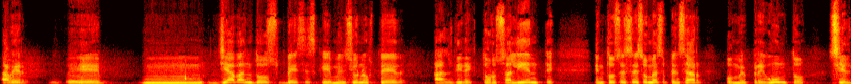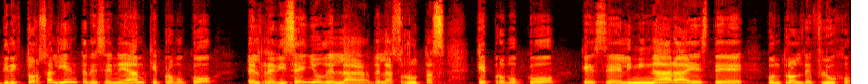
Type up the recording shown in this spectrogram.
A ver, eh, mm, ya van dos veces que menciona usted al director saliente. Entonces eso me hace pensar o me pregunto si el director saliente de CENEAM que provocó el rediseño de, la, de las rutas, que provocó que se eliminara este control de flujo,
